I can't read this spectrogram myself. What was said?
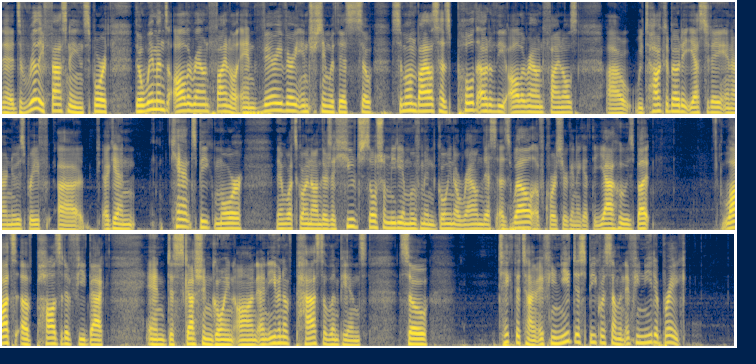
it's a really fascinating sport. The women's all around final, and very, very interesting with this. So, Simone Biles has pulled out of the all around finals. Uh, we talked about it yesterday in our news brief. Uh, again, can't speak more than what's going on. There's a huge social media movement going around this as well. Of course, you're going to get the Yahoos, but lots of positive feedback and discussion going on, and even of past Olympians. So take the time. If you need to speak with someone, if you need a break,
